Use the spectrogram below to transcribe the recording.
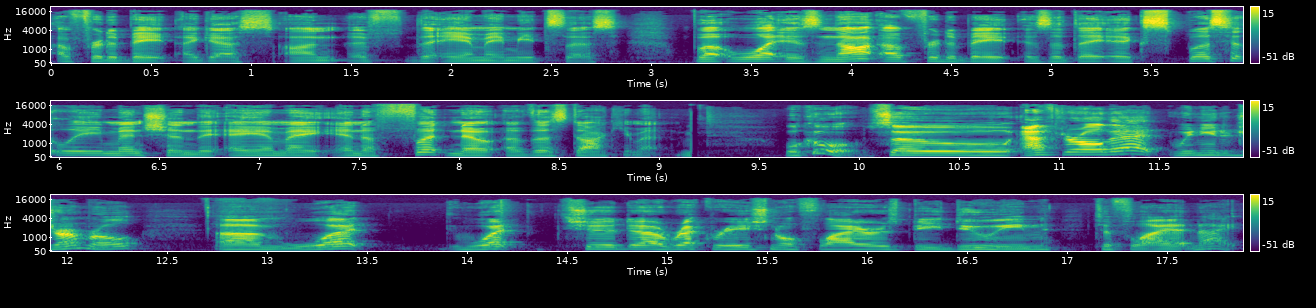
up for debate, I guess, on if the AMA meets this. But what is not up for debate is that they explicitly mention the AMA in a footnote of this document. Well, cool. So after all that, we need a drum roll. Um, what what should uh, recreational flyers be doing to fly at night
